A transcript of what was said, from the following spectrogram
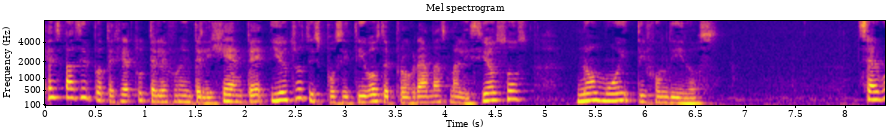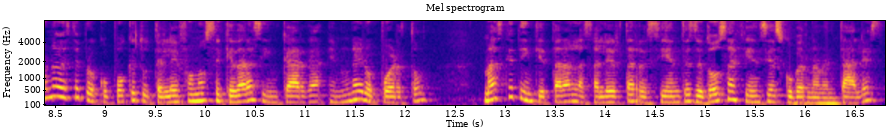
Es fácil proteger tu teléfono inteligente y otros dispositivos de programas maliciosos no muy difundidos. Si alguna vez te preocupó que tu teléfono se quedara sin carga en un aeropuerto, más que te inquietaran las alertas recientes de dos agencias gubernamentales,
